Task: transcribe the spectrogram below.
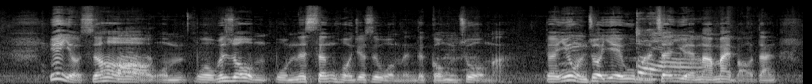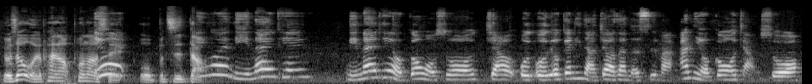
因为有时候哦，我们我不是说我们我们的生活就是我们的工作嘛。对，因为我们做业务嘛，增员嘛，卖保单，有时候我会碰到碰到谁，我不知道。因为你那一天，你那一天有跟我说交，我我有跟你讲加油站的事嘛？啊，你有跟我讲说，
